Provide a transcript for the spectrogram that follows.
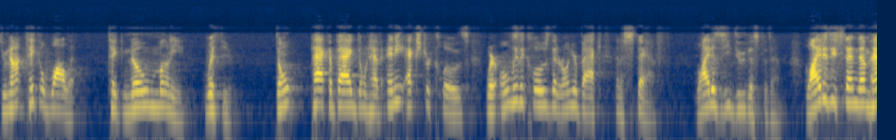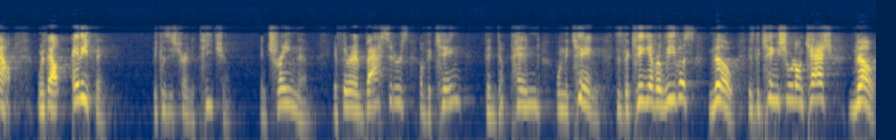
Do not take a wallet. Take no money with you. Don't pack a bag. Don't have any extra clothes. Wear only the clothes that are on your back and a staff. Why does he do this to them? Why does he send them out without anything? Because he's trying to teach them and train them. If they're ambassadors of the king, then depend on the king. Does the king ever leave us? No. Is the king short on cash? No.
